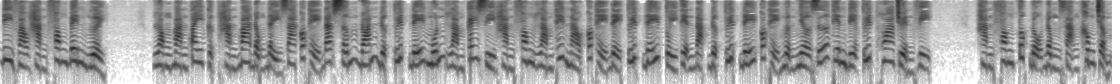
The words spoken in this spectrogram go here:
Đi vào Hàn Phong bên người. Lòng bàn tay cực hàn ba động đẩy ra có thể đã sớm đoán được tuyết đế muốn làm cái gì, Hàn Phong làm thế nào có thể để tuyết đế tùy tiện đạt được, tuyết đế có thể mượn nhờ giữa thiên địa tuyết hoa chuyển vị. Hàn Phong tốc độ đồng dạng không chậm.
